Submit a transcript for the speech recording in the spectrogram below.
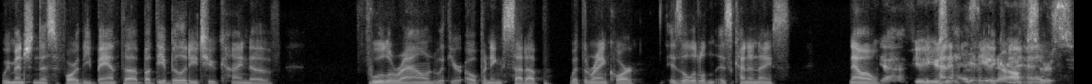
we mentioned this for the bantha, but the ability to kind of fool around with your opening setup with the rancor is a little is kind of nice. Now, Yeah, if you're using kinda has- Gideon it or kinda has- officers.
